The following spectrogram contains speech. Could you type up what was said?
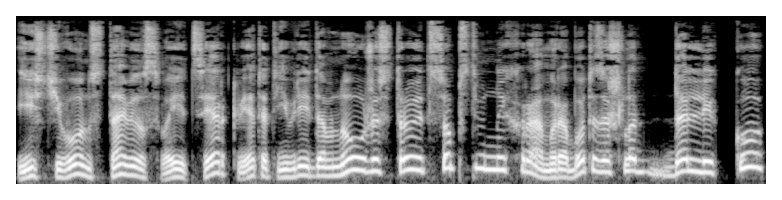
и из чего он ставил свои церкви, этот еврей давно уже строит собственный храм, и работа зашла далеко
